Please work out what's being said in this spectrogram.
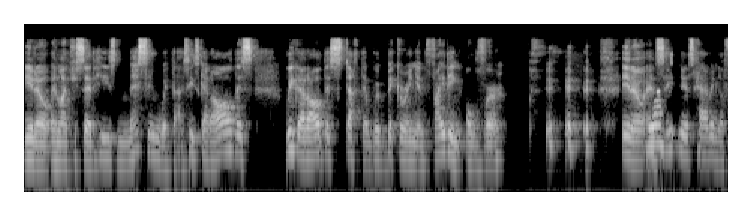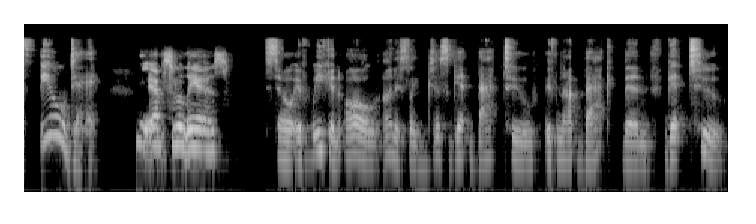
you know. And like you said, he's messing with us. He's got all this, we got all this stuff that we're bickering and fighting over you know, and yes. Satan is having a field day. He absolutely is. So if we can all honestly just get back to, if not back, then get to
